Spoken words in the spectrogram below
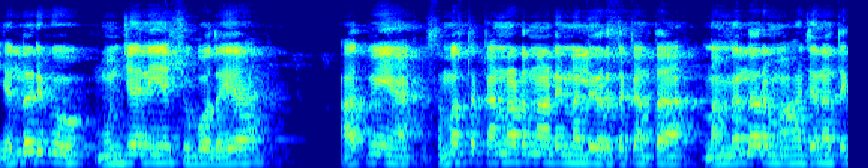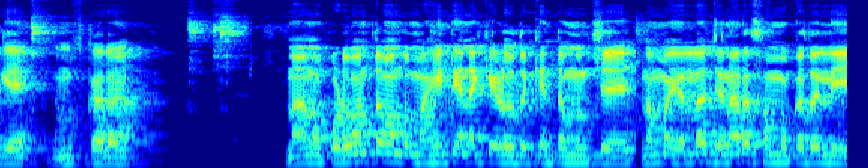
ಎಲ್ಲರಿಗೂ ಮುಂಜಾನೆಯ ಶುಭೋದಯ. ಆತ್ಮೀಯ ಸಮಸ್ತ ಕನ್ನಡ ನಾಡಿನಲ್ಲಿ ಇರತಕ್ಕಂಥ ನಮ್ಮೆಲ್ಲರ ಮಹಾಜನತೆಗೆ ನಮಸ್ಕಾರ. ನಾನು ಕೊಡುವಂತ ಒಂದು ಮಾಹಿತಿಯನ್ನು ಕೇಳುವುದಕ್ಕಿಂತ ಮುಂಚೆ ನಮ್ಮ ಎಲ್ಲ ಜನರ ಸಮ್ಮುಖದಲ್ಲಿ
